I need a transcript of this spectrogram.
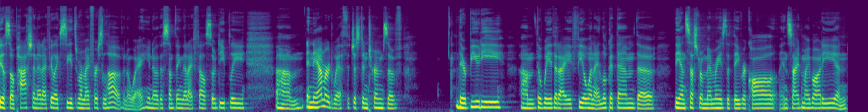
feel so passionate. I feel like seeds were my first love in a way. You know, this something that I felt so deeply um, enamored with, just in terms of their beauty, um, the way that I feel when I look at them, the the ancestral memories that they recall inside my body. And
